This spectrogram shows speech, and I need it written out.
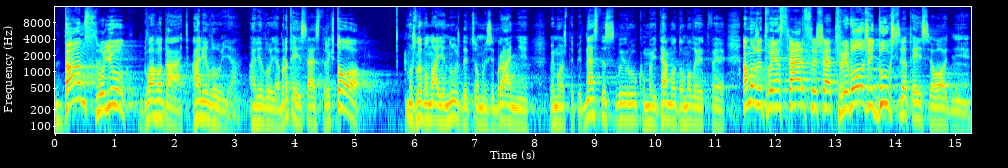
дам свою благодать. Алілуя. Алілуя. Брати і сестри, хто можливо має нужди в цьому зібранні, ви можете піднести свою руку, ми йдемо до молитви. А може, твоє серце ще тривожить Дух Святий сьогодні.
